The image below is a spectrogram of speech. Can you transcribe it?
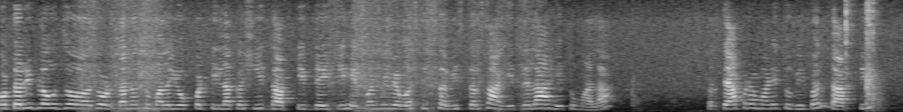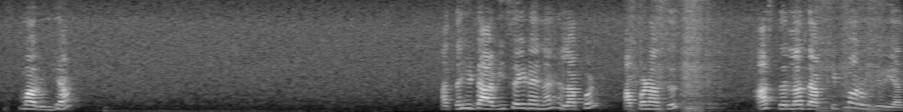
कटोरी ब्लाऊज जोडताना तुम्हाला योगपट्टीला कशी दापटीप द्यायची हे पण मी व्यवस्थित सविस्तर सांगितलेलं आहे तुम्हाला. तर त्याप्रमाणे तुम्ही पण दापटीप मारून घ्या. आता ही डावी साईड आहे ना ह्याला पण आपण असंच अस्तरला दापटीप मारून घेऊयात.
